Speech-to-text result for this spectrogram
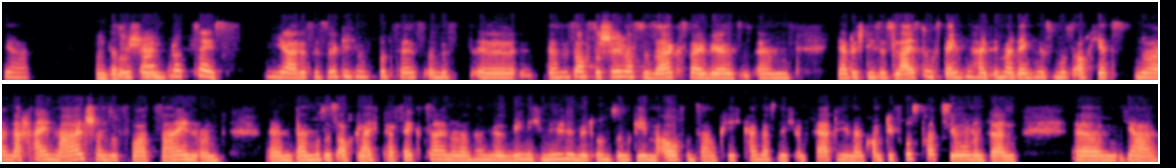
ja. Und das so ist schön. ein Prozess. Ja, das ist wirklich ein Prozess und das, äh, das ist auch so schön, was du sagst, weil wir ähm, ja durch dieses Leistungsdenken halt immer denken, es muss auch jetzt nur nach einmal schon sofort sein und ähm, dann muss es auch gleich perfekt sein und dann haben wir wenig Milde mit uns und geben auf und sagen, okay, ich kann das nicht und fertig und dann kommt die Frustration und dann ähm, ja,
